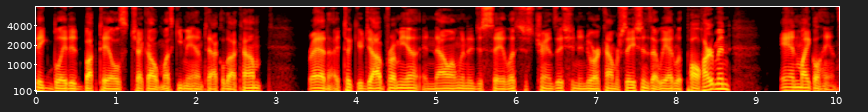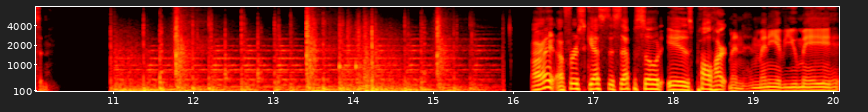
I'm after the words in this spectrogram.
big bladed bucktails. Check out muskiemayhemtackle.com. Brad, I took your job from you, and now I'm going to just say let's just transition into our conversations that we had with Paul Hartman and Michael Hanson. All right, our first guest this episode is Paul Hartman, and many of you may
